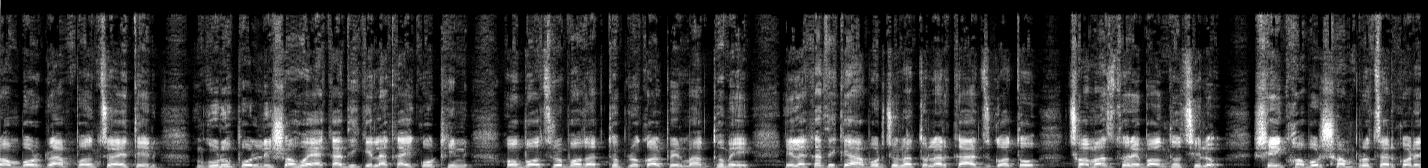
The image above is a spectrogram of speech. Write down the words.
নম্বর গ্রাম পঞ্চায়েতের গুরুপল্লী সহ একাধিক এলাকায় কঠিন ও বজ্র পদার্থ প্রকল্পের মাধ্যমে এলাকা থেকে আবর্জনা তোলার কাজ গত ছমাস ধরে বন্ধ ছিল। সেই খবর সম্প্রচার করে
